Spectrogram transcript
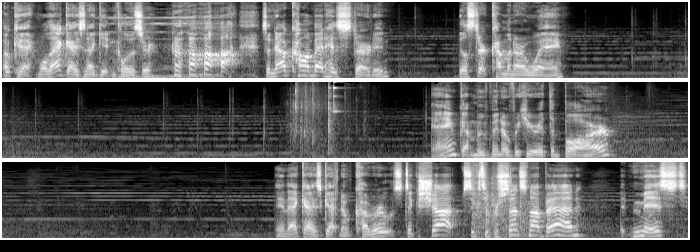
Okay, well that guy's not getting closer. so now combat has started. They'll start coming our way. Okay, got movement over here at the bar. Hey, that guy's got no cover. Let's take a shot. 60%'s not bad. It missed.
